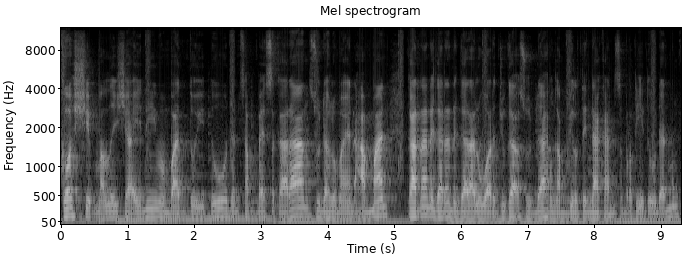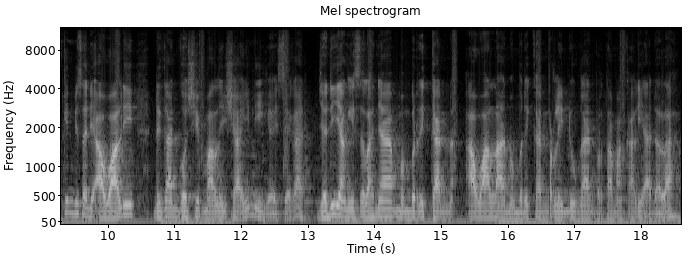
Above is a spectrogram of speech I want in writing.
Ghost Ship Malaysia ini membantu itu dan sampai sekarang sudah lumayan aman karena negara-negara luar juga sudah mengambil tindakan seperti itu dan mungkin bisa diawali dengan Ghost Ship Malaysia ini guys ya kan. Jadi yang istilahnya memberikan awalan, memberikan perlindungan pertama kali adalah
